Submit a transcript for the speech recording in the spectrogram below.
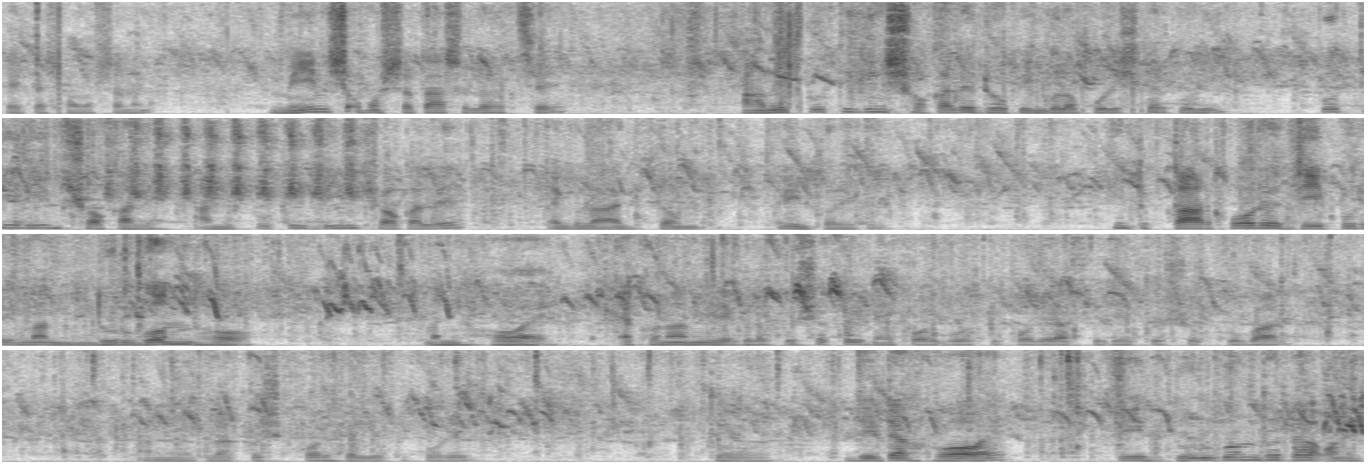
সেটা সমস্যা নয় মেন সমস্যাটা আসলে হচ্ছে আমি প্রতিদিন সকালে ড্রপিংগুলো পরিষ্কার করি প্রতিদিন সকালে, আমি প্রতিদিন সকালে এগুলো একদম ক্লিন করে দিই। কিন্তু তারপরে যে পরিমাণ দুর্গন্ধ মানে হয়, এখন আমি এগুলো পরিষ্কার করি নাই, করব একটু পরে। আজকে যেহেতু শুক্রবার, আমি এগুলো পরিষ্কার করে ফেলব একটু পরে। তো যেটা হয়, এই দুর্গন্ধটা অনেক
